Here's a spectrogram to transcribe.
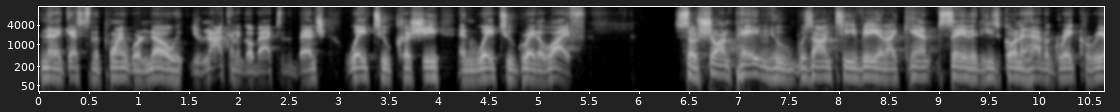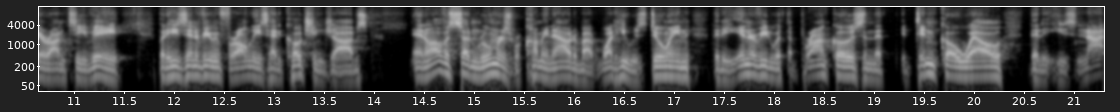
And then it gets to the point where no, you're not going to go back to the bench. Way too cushy and way too great a life. So Sean Payton, who was on TV, and I can't say that he's going to have a great career on TV, but he's interviewing for all these head coaching jobs. And all of a sudden, rumors were coming out about what he was doing, that he interviewed with the Broncos and that it didn't go well, that he's not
